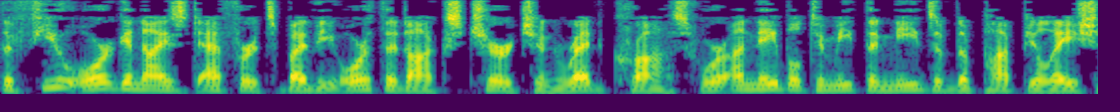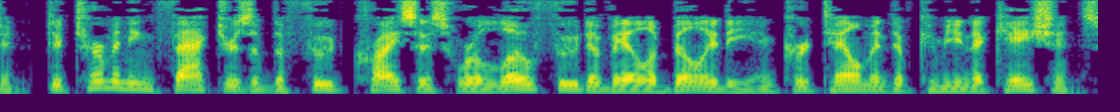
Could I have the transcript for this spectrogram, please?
The few organized efforts by the Orthodox Church and Red Cross were unable to meet the needs of the population. Determining factors of the food crisis were low food availability and curtailment of communications,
